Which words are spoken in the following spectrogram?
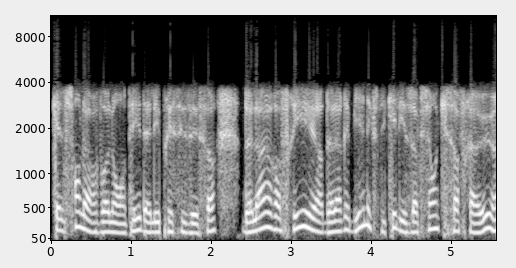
quelles sont leurs volontés, d'aller préciser ça, de leur offrir, de leur bien expliquer les options qui s'offrent à eux, hein,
